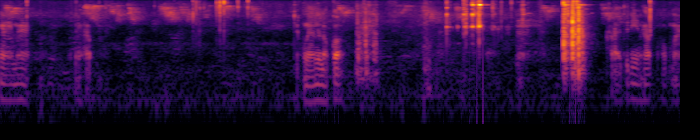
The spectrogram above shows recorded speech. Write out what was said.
ง่ายมากนะครับ จากนั้นเราก็ขายตัวนี้นะครับออกมา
